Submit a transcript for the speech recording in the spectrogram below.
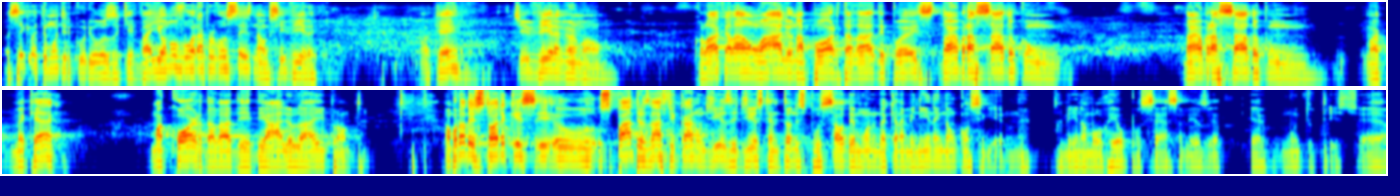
Eu sei que vai ter um monte de curioso que vai. E eu não vou orar por vocês, não. Se vira. Ok? Te vira, meu irmão. Coloca lá um alho na porta lá, depois dá um abraçado com. Dá um abraçado com. Uma, como é que é? Uma corda lá de, de alho lá e pronto. A moral da história é que esse, os padres lá ficaram dias e dias tentando expulsar o demônio daquela menina e não conseguiram. Né? A menina morreu possessa mesmo. É, é muito triste. É,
